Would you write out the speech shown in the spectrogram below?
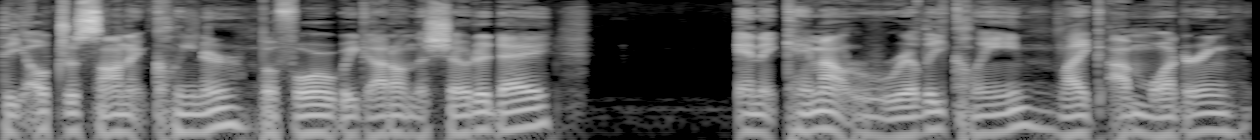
the ultrasonic cleaner before we got on the show today, and it came out really clean. Like I'm wondering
